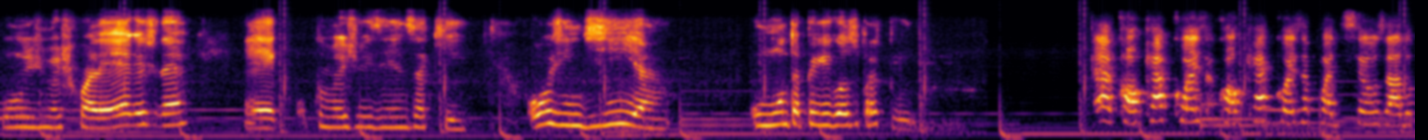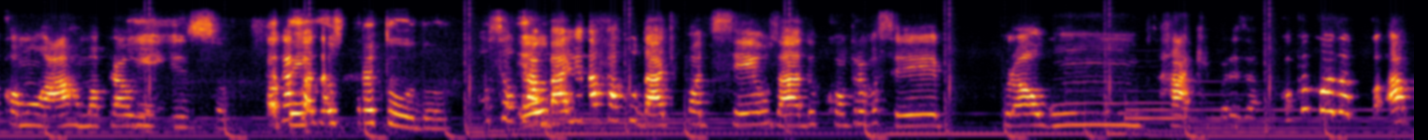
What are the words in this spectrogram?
Com os meus colegas, né? é, com meus vizinhos aqui. Hoje em dia, o mundo é perigoso para tudo. É, qualquer coisa, qualquer coisa pode ser usado como arma para alguém. Isso. É perigoso para tudo. O seu trabalho Eu... na faculdade pode ser usado contra você por algum hack, por exemplo. Qualquer coisa, a,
